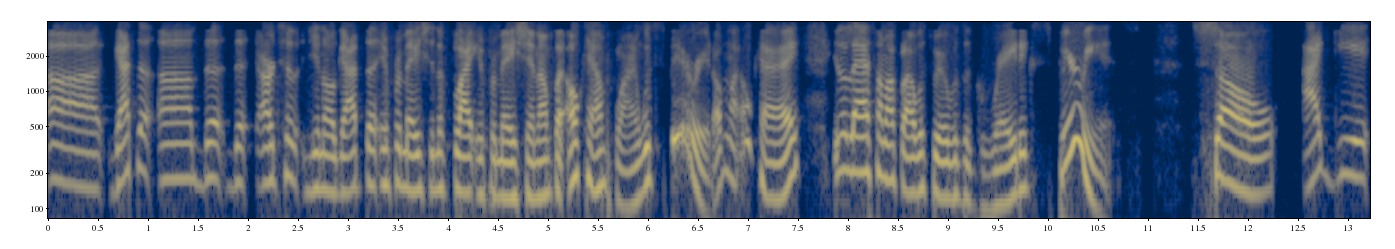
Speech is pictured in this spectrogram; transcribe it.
uh got the um the the artil- you know got the information the flight information i'm like okay i'm flying with spirit i'm like okay you know last time i flew with spirit was a great experience so I get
